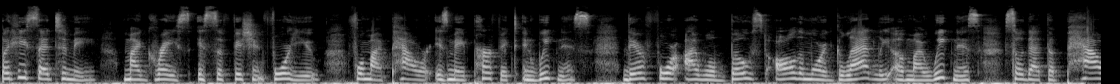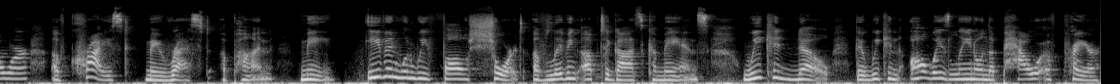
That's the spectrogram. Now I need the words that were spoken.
But He said to me, My grace is sufficient for you, for my power is made perfect in weakness. Therefore, I will boast all the more gladly of my weakness so that the power of Christ may rest upon me. Even when we fall short of living up to God's commands, we can know that we can always lean on the power of prayer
